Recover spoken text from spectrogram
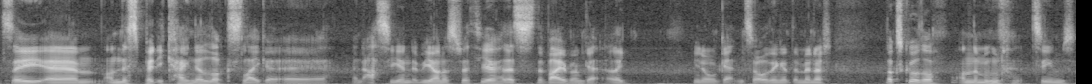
See, um, on this bit, he kind of looks like a, a, an Ascian to be honest with you. That's the vibe I'm getting, like, you know, getting sort of thing at the minute. Looks cool though, on the moon, it seems.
